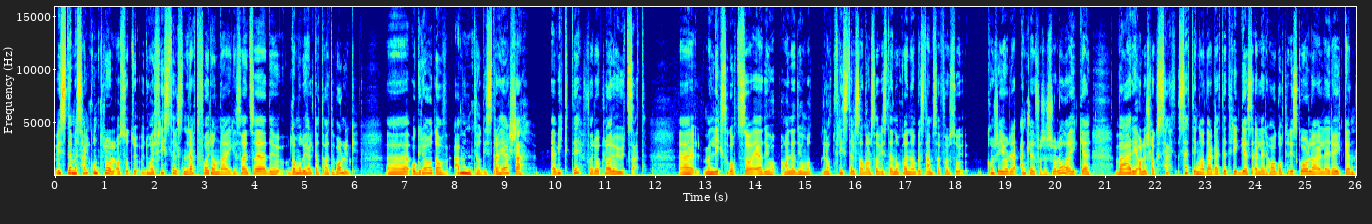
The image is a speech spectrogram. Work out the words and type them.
hvis det med selvkontroll, altså du, du har fristelsen rett foran deg, ikke sant, så er det jo, da må du hele tida ta et valg. Eh, og grad av evnen til å distrahere seg er viktig for å klare å utsette. Eh, men like så godt så det jo, handler det jo om å la fristelsene, altså hvis det er noe en har bestemt seg for, så kanskje gjøre det enklere for seg sjøl òg, ikke være i alle slags settinger der dette trigges, eller ha godteriskåler eller røyken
